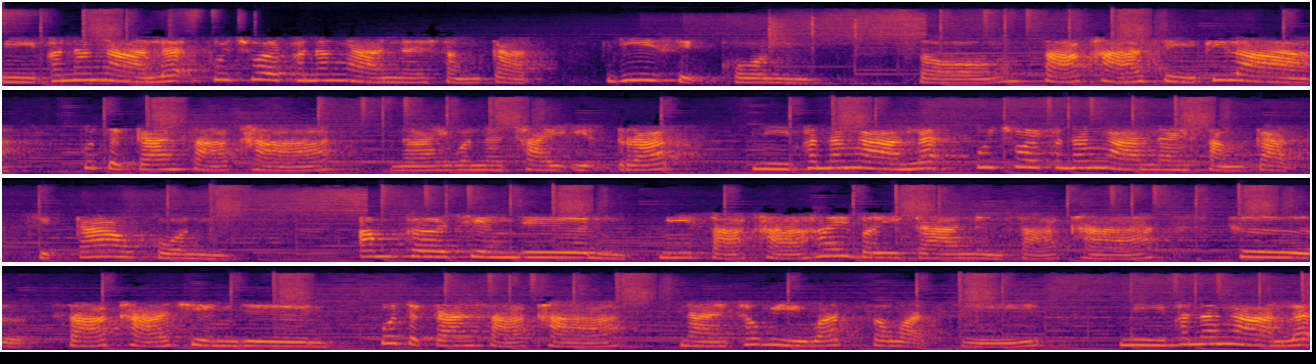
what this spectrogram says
มีพนักงานและผู้ช่วยพนักงานในสังกัด 20 คน 2. สาขาศรีพิลา ผู้จัดการสาขา นายวรรณชัยเอิดรัตมีพนักงานและผู้ช่วยพนักงานในสังกัด 19 คนอำเภอเชียงยืน มีสาขาให้บริการหนึ่งสาขา คือ สาขาเชียงยืน ผู้จัดการสาขานายทวีวัฒน์สวัสดิ์ศรีมีพนักงานและ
